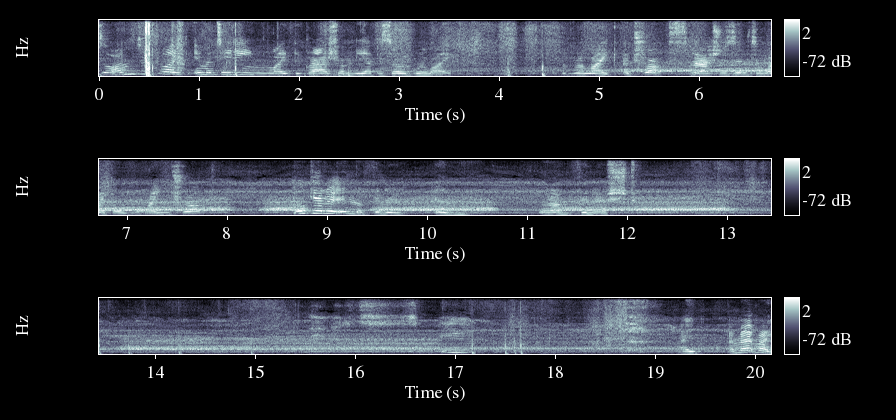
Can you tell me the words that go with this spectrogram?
So I'm just like imitating like the crash from the episode where like where like a truck smashes into like a wine truck. You'll get it in the finish in when I'm finished. I I'm at my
